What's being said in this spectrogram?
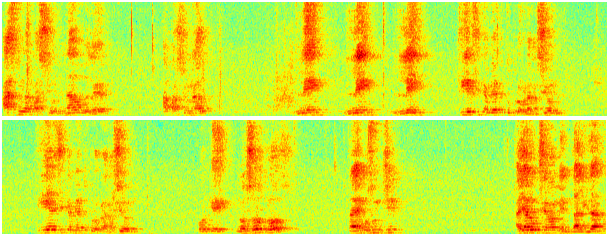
Hazte un apasionado de leer. Apasionado. Lee, lee, lee. Tienes que cambiarte tu programación. Tienes que cambiar tu programación. Porque nosotros traemos un chip hay algo que se llama mentalidad,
